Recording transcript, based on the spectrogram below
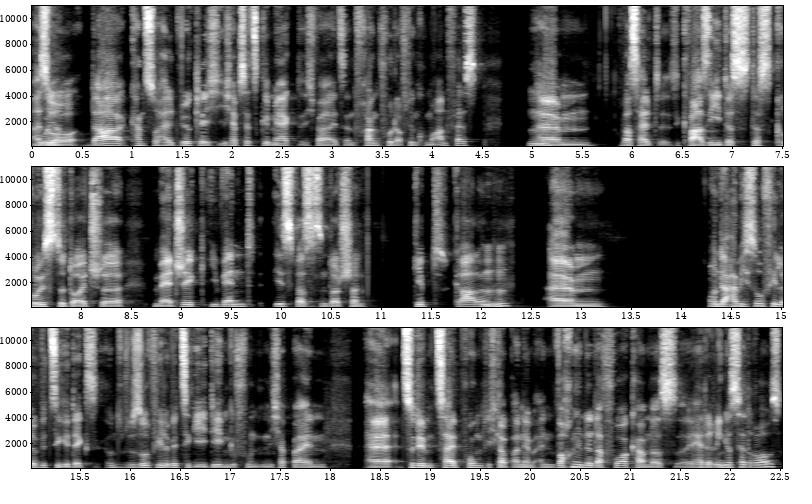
Also oh ja. da kannst du halt wirklich, ich habe es jetzt gemerkt, ich war jetzt in Frankfurt auf dem Command-Fest, mhm. ähm, was halt quasi das, das größte deutsche Magic-Event ist, was es in Deutschland gibt gerade. Mhm. Ähm, und da habe ich so viele witzige Decks und so viele witzige Ideen gefunden. Ich habe ein äh, zu dem Zeitpunkt, ich glaube, an dem ein Wochenende davor kam das äh, Herr der Ringe-Set raus.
